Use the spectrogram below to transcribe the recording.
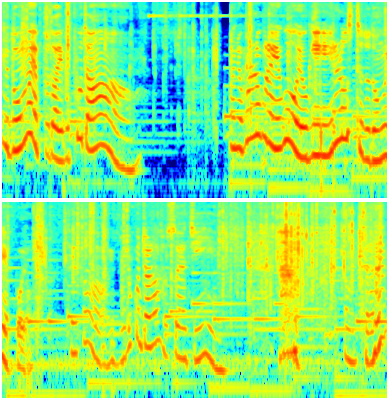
이거 너무 예쁘다, 이거 포장. 아니 홀로그램이고 여기 일러스트도 너무 예뻐요. 대박. 무조건 잘라서 써야지. 아무튼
